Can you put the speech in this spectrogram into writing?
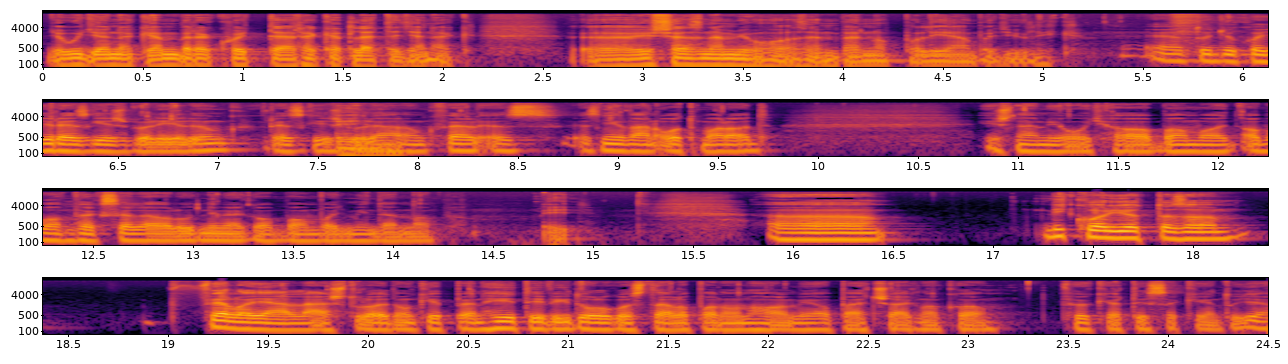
hogy úgy jönnek emberek, hogy terheket letegyenek. És ez nem jó, ha az ember nappaliába gyűlik. Tudjuk, hogy rezgésből élünk, rezgésből Igen. állunk fel, ez, ez nyilván ott marad, és nem jó, hogyha abban, vagy, abban fekszel le aludni, meg abban vagy minden nap. Így. Mikor jött az a felajánlás tulajdonképpen? Hét évig dolgoztál a Panonhalmi apátságnak a főkertészeként, ugye?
